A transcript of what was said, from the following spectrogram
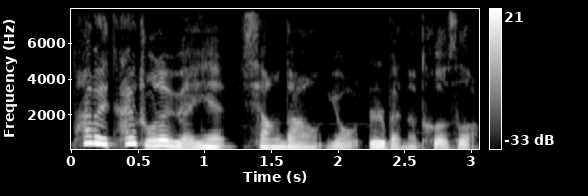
他被开除的原因相当有日本的特色。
